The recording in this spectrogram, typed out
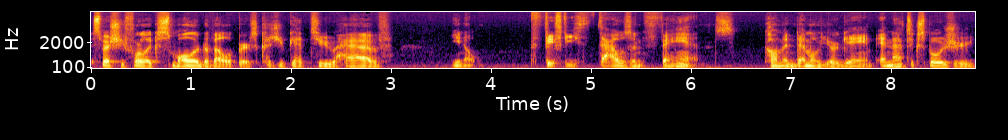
especially for like smaller developers, because you get to have, you know, fifty thousand fans come and demo your game, and that's exposure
